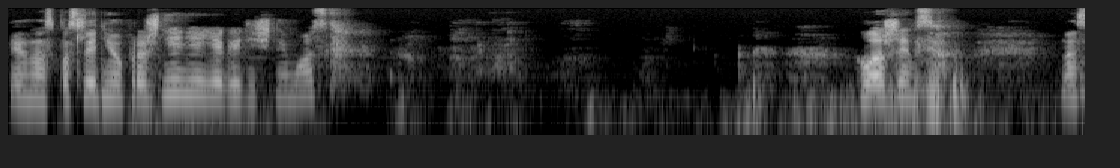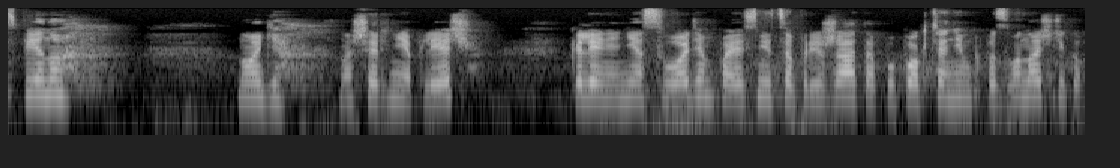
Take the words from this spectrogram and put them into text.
И у нас последнее упражнение, ягодичный мост. Ложимся на спину, ноги на ширине плеч, колени не сводим, поясница прижата, пупок тянем к позвоночнику,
